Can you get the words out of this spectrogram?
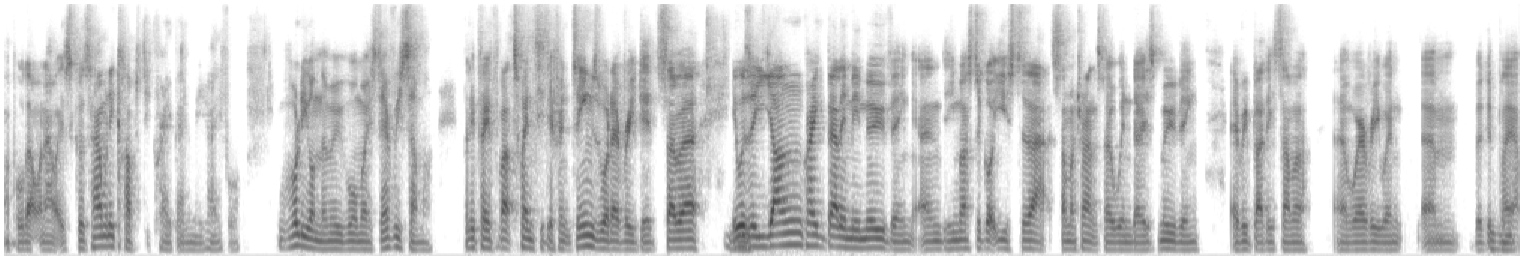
I pulled that one out is because how many clubs did Craig Bellamy play for? Probably on the move almost every summer. But he played for about 20 different teams, whatever he did. So uh, it was a young Craig Bellamy moving, and he must have got used to that summer transfer windows moving every bloody summer uh, wherever he went. Um, a good Mhm. player.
